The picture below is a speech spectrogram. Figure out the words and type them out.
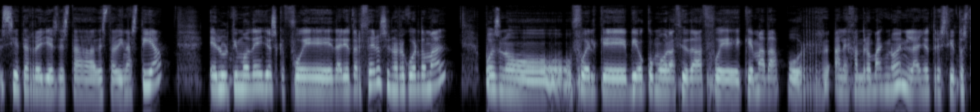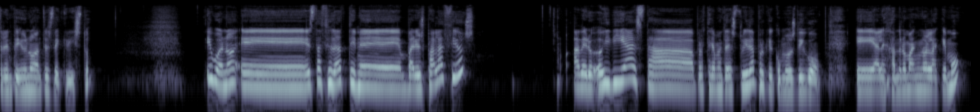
siete reyes de esta, de esta dinastía. El último de ellos, que fue Darío III, si no recuerdo mal, pues no fue el que vio cómo la ciudad fue quemada por Alejandro Magno en el año 331 a.C. Y bueno, eh, esta ciudad tiene varios palacios. A ver, hoy día está prácticamente destruida porque, como os digo, eh, Alejandro Magno la quemó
